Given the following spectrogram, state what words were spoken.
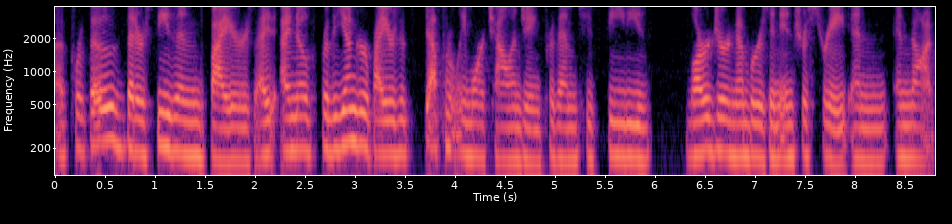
Uh, for those that are seasoned buyers, I, I know for the younger buyers, it's definitely more challenging for them to see these larger numbers in interest rate and and not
